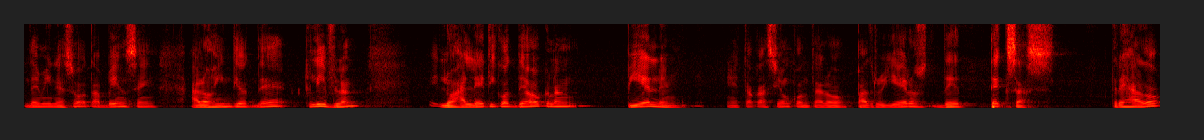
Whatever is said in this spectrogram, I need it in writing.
de Minnesota vencen a los Indios de Cleveland. Los Atléticos de Oakland pierden en esta ocasión contra los Patrulleros de Texas 3 a 2.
